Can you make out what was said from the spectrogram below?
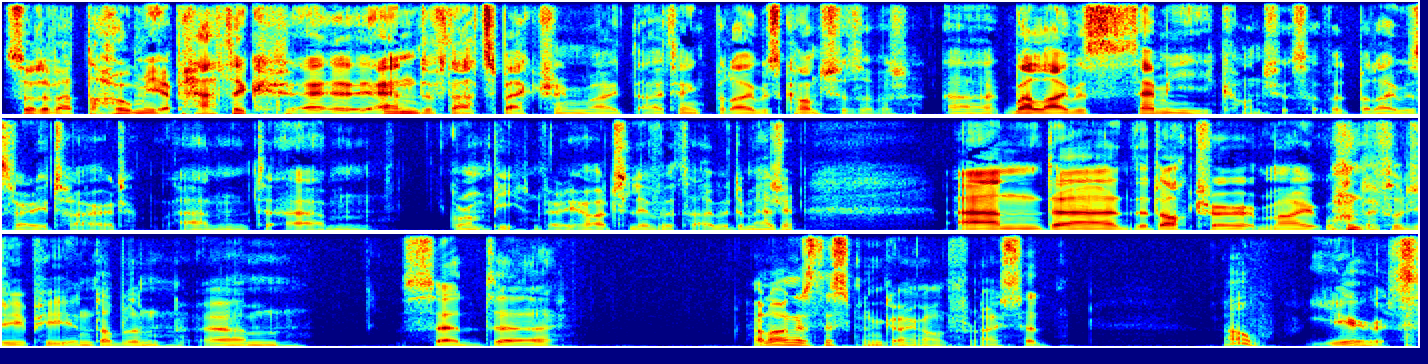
sort of at the homeopathic uh, end of that spectrum, I, I think. But I was conscious of it. Uh, well, I was semi-conscious of it, but I was very tired and um, grumpy and very hard to live with, I would imagine. And uh, the doctor, my wonderful GP in Dublin, um, said, uh, How long has this been going on for? I said, Oh, years.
